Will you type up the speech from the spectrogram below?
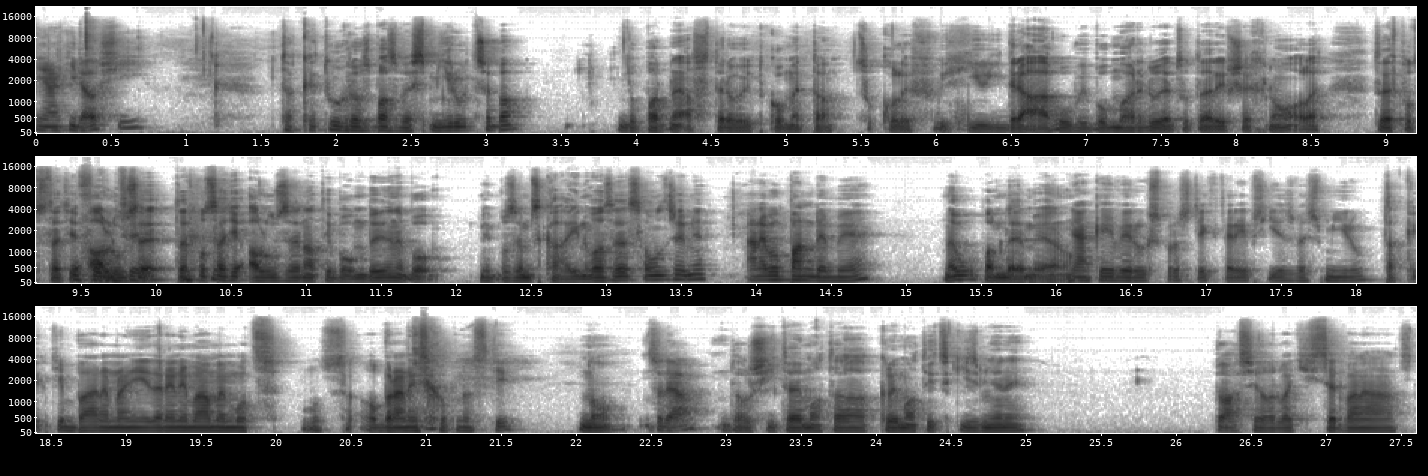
nějaký další? Tak je tu hrozba z vesmíru třeba dopadne asteroid, kometa, cokoliv vychýlí dráhu, vybombarduje to tady všechno, ale to je v podstatě aluze, to je v podstatě aluze na ty bomby, nebo mimozemská invaze samozřejmě. A nebo pandemie. Nebo pandemie, no. Nějaký virus prostě, který přijde z vesmíru. Taky. Tím pádem na něj tady nemáme moc, moc obrany schopnosti. No. Co dá? Další témata, klimatické změny. To asi o 2012.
